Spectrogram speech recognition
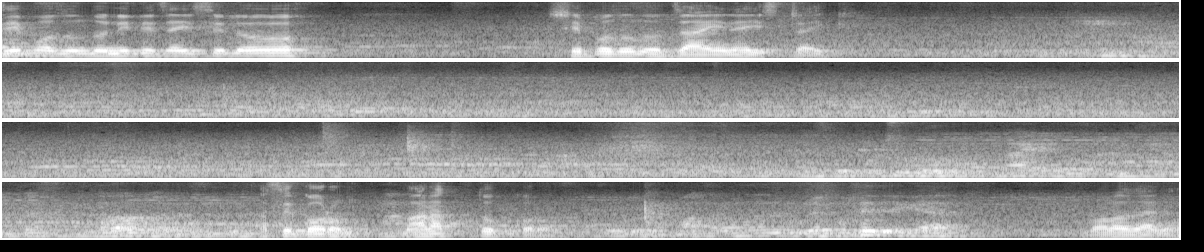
যে পর্যন্ত নিতে চাইছিল সে পর্যন্ত যায় না স্ট্রাইক আছে গরম মারাত্মক গরম। বলা যায় না।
